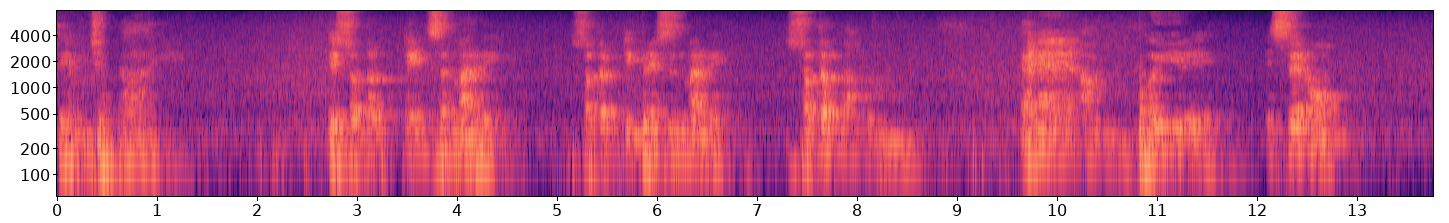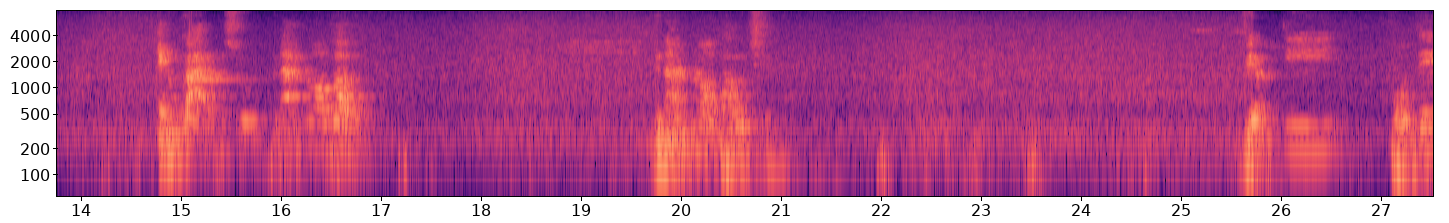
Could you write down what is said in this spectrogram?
તેમ છતાંય એ સતત ટેન્શનમાં રહે, સતત ડિપ્રેશનમાં રહે, સતત એને આમ ભય રહે. એ શેનો? એનું કારણ શું? જ્ઞાનનો અભાવ. જ્ઞાનનો અભાવ છે. વ્યક્તિ પોતે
